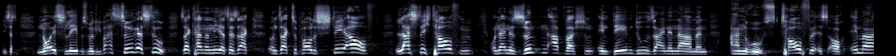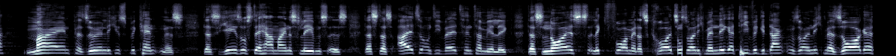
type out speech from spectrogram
Ich sage, neues Leben ist möglich. Was zögerst du? Sagt Hananias. Er sagt und sagt zu Paulus, steh auf, lass dich taufen und deine Sünden abwaschen, indem du seinen Namen anrufst. Taufe ist auch immer mein persönliches Bekenntnis, dass Jesus der Herr meines Lebens ist, dass das Alte und die Welt hinter mir liegt, das Neues liegt vor mir, das Kreuz soll nicht mehr negative Gedanken, soll nicht mehr Sorge,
